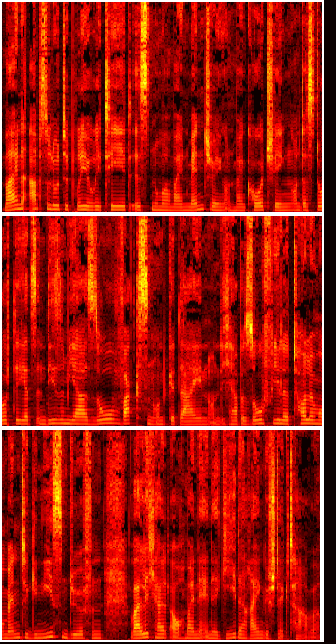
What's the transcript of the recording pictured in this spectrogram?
Meine absolute Priorität ist nun mal mein Mentoring und mein Coaching und das durfte jetzt in diesem Jahr so wachsen und gedeihen und ich habe so viele tolle Momente genießen dürfen, weil ich halt auch meine Energie da reingesteckt habe.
